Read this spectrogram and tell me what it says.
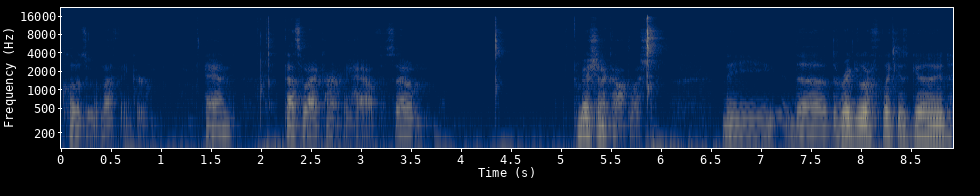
close it with my finger. And that's what I currently have. So mission accomplished. The the the regular flick is good.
